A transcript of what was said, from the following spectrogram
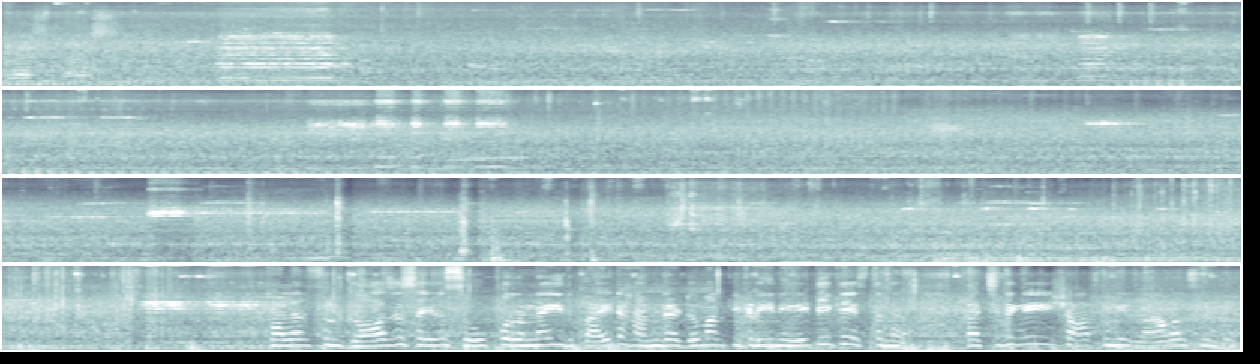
Bas, bas. Colourful గాజెస్ అయితే సూపర్ ఉన్నాయి. ఇది బయట హండ్రెడ్. మనకి ఇక్కడ ఈయన ఏటీకే ఇస్తున్నారు. ఖచ్చితంగా ఈ షాప్కి మీరు రావాల్సిందే.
